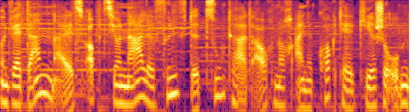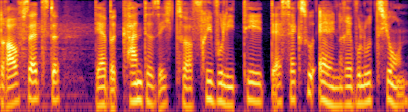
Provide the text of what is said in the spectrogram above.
Und wer dann als optionale fünfte Zutat auch noch eine Cocktailkirsche obendrauf setzte, der bekannte sich zur Frivolität der sexuellen Revolution.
